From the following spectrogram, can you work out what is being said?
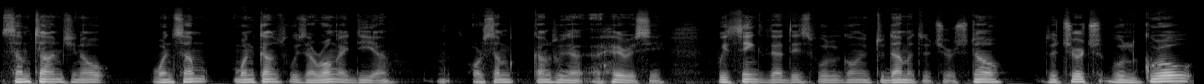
sometimes you know when someone comes with a wrong idea or some comes with a, a heresy, we think that this will going to damage the church. No, the church will grow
